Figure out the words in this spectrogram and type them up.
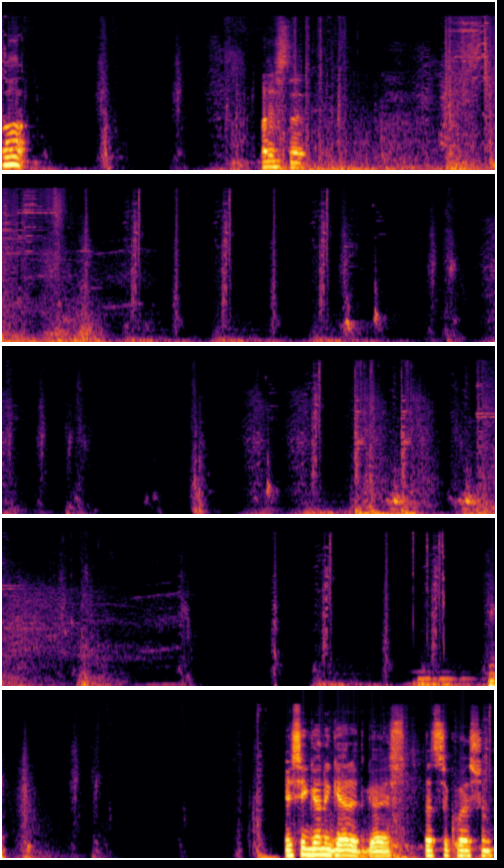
Oh. What is the Is he gonna get it, guys? That's the question.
